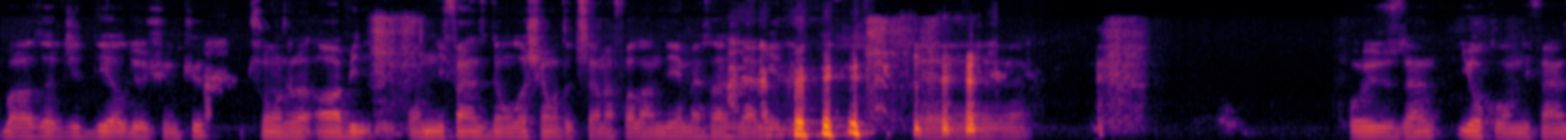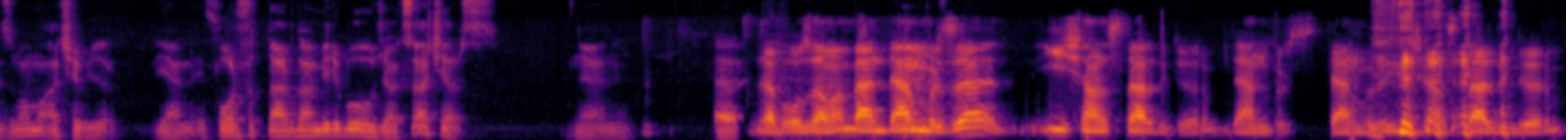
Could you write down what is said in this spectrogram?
bazıları ciddi alıyor çünkü. Sonra abi OnlyFans'den ulaşamadık sana falan diye mesajlar geliyor. Ee, o yüzden yok OnlyFans'im ama açabilirim. Yani forfeitlardan biri bu olacaksa açarız. Yani Abi o zaman ben Denver'a iyi şanslar diliyorum. Denver. Denver'a iyi şanslar diliyorum.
